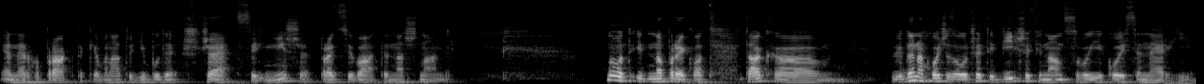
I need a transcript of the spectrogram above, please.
енергопрактики. Вона тоді буде ще сильніше працювати наш намір. Ну, от, і, наприклад, так, е, людина хоче залучити більше фінансової якоїсь енергії.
